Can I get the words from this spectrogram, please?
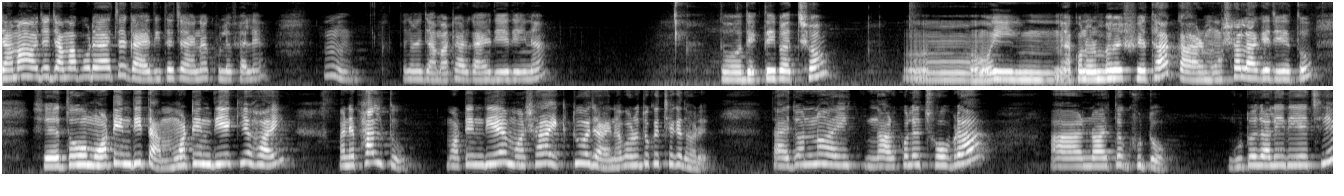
জামা, ওই যে জামা পরে আছে, গায়ে দিতে চায় না, খুলে ফেলে। হুম তাই জন্য জামাটা আর গায়ে দিয়ে দিই না। তো দেখতেই পাচ্ছ ওই, এখন ওরমভাবে শুয়ে থাক, আর মশা লাগে যেহেতু, সেহেতু মটিন দিতাম। মটিন দিয়ে কি হয় মানে ফালতু। মটিন দিয়ে মশা একটুও যায় না বড় চোখে ছেঁকে ধরে। তাই জন্য এই নারকলের ছোবড়া আর নয়তো ঘুটো। ঘুটো জ্বালিয়ে দিয়েছি।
